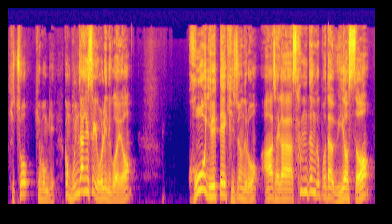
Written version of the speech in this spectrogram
기초, 기본기. 그럼 문장 해석의 원리는 이거예요. 고1 때 기준으로 아 제가 3등급보다 위였어.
